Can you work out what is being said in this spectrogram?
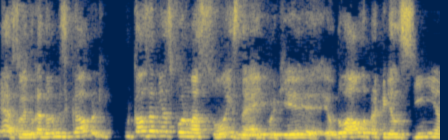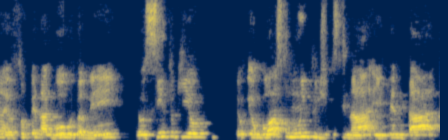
É, sou educador musical porque, por causa das minhas formações, né? E porque eu dou aula para criancinha, eu sou pedagogo também. Eu sinto que eu, eu, eu gosto muito de ensinar e tentar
